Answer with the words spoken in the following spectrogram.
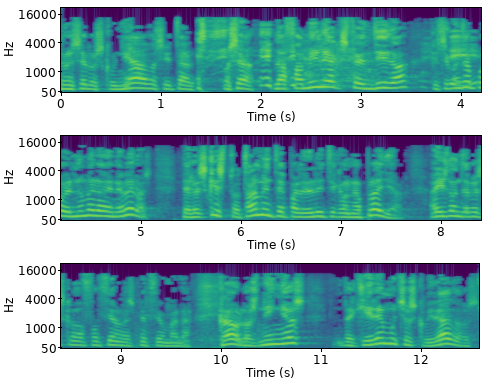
Son ese los cuñados y tal. O sea, la familia extendida que se Sí. cuenta por el número de neveras. Pero es que es totalmente paleolítica una playa. Ahí es donde ves cómo funciona la especie humana. Claro, los niños requieren muchos cuidados.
